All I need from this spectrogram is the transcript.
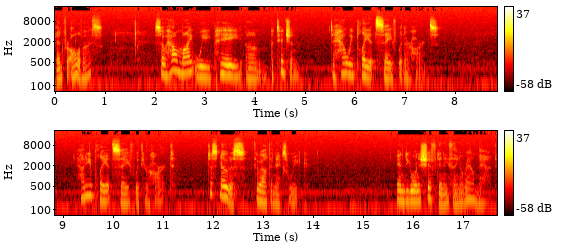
and for all of us. So, how might we pay um, attention to how we play it safe with our hearts? How do you play it safe with your heart? Just notice throughout the next week. And do you want to shift anything around that?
